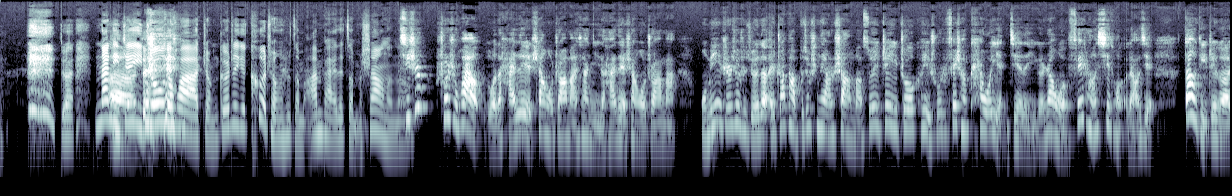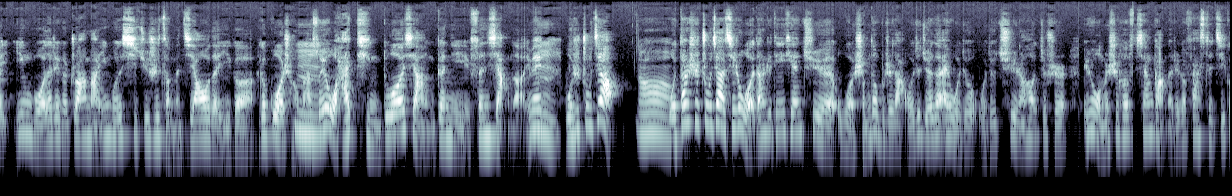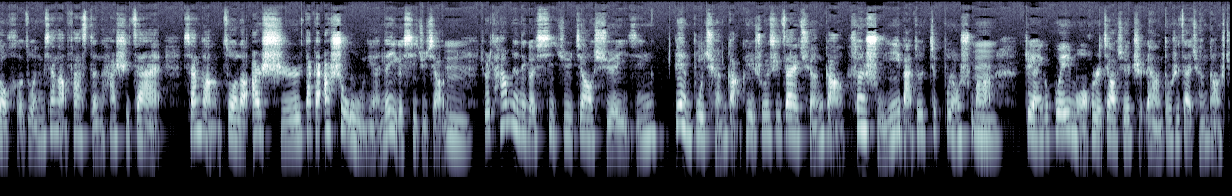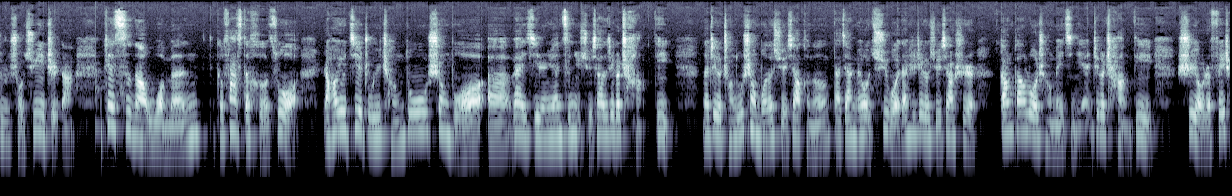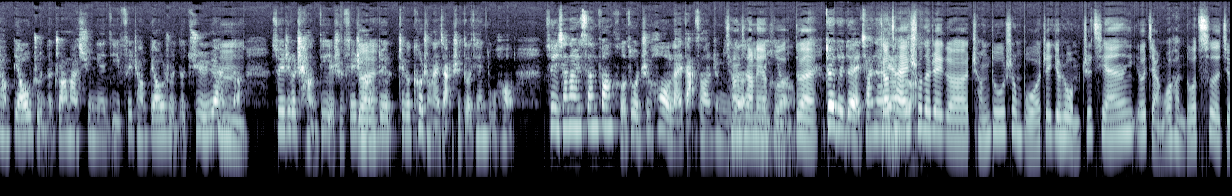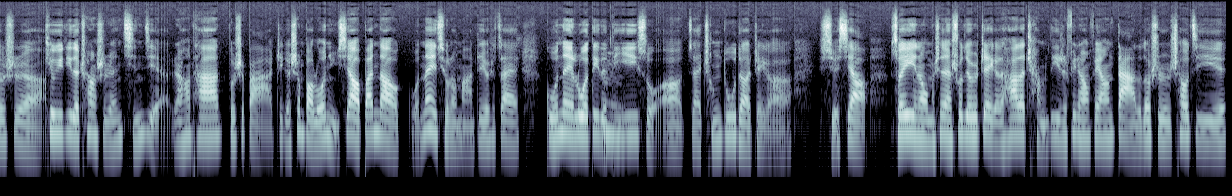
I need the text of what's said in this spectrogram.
对，那你这呃一周的话，整个这个课程是怎么安排的？怎么上的呢？其实说实话，我的孩子也上过抓马，像你的孩子也上过抓马。我们一直就是觉得，哎，抓马不就是那样上吗？所以这一周可以说是非常开我眼界的一个，让我非常系统的了解到底这个英国的这个 drama，，英国的戏剧是怎么教的一个一个过程吧。嗯所以我还挺多想跟你分享的，因为嗯我是助教。哦，我当时助教，其实我当时第一天去，我什么都不知道，我就觉得，哎，我就我就去，然后就是因为我们是和香港的这个 FAST 机构合作，那么香港 FAST 呢，它是在香港做了二十大概二十五年的一个戏剧教育，嗯就是他们的那个戏剧教学已经遍布全港，可以说是在全港算数一吧，就就不能数二。嗯这样一个规模或者教学质量都是在全港就是首屈一指的。这次呢，我们和 FAST 的合作，然后又借助于成都圣博呃外籍人员子女学校的这个场地，那这个成都圣博的学校可能大家没有去过，但是这个学校是刚刚落成没几年，这个场地是有着非常标准的 drama 训练地，非常标准的剧院的。所以这个场地也是非常对这个课程来讲也是得天独厚，所以相当于三方合作之后来打造这么一个强强联合。对对对对，强强联合刚才说的这个成都圣博，这就是我们之前有讲过很多次，就是 QED 的创始人秦姐，然后她不是把这个圣保罗女校搬到国内去了嘛？这就是在国内落地的第一所在成都的这个学校。所以呢，我们现在说就是这个，它的场地是非常非常大的，都是超级。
